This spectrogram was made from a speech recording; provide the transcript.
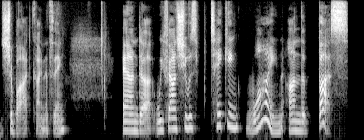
Shabbat kind of thing. And uh, we found she was taking wine on the bus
